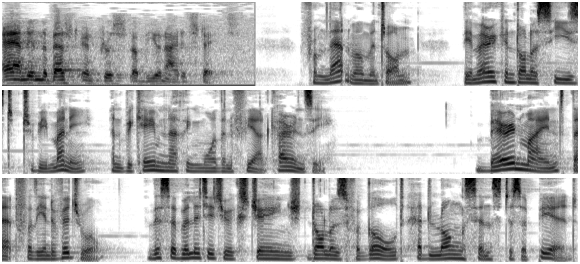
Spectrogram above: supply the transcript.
and in the best interest of the United States. From that moment on, the American dollar ceased to be money and became nothing more than fiat currency. Bear in mind that for the individual, this ability to exchange dollars for gold had long since disappeared.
